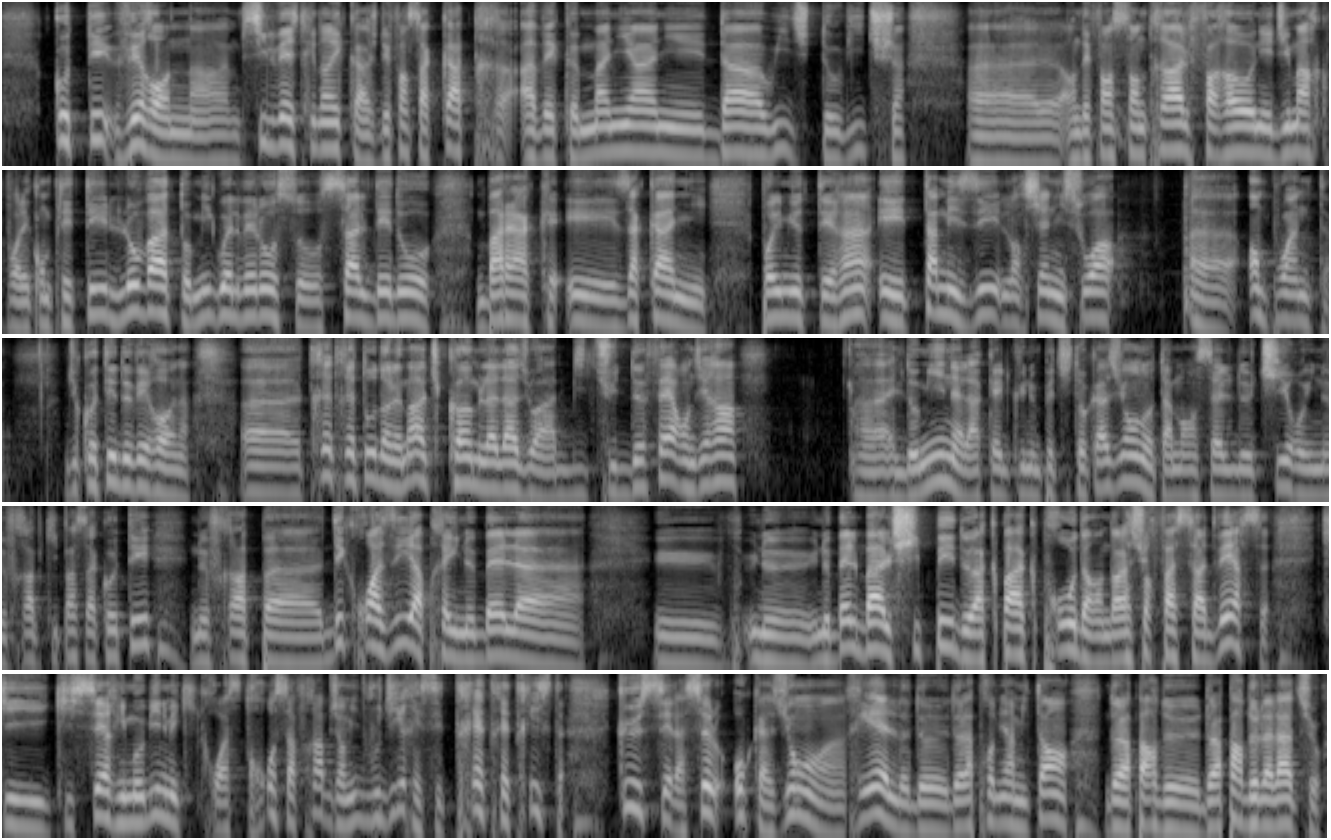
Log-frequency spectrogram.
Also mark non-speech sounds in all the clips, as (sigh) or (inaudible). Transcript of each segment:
Côté Vérone, Silvestri dans les cages, défense à 4 avec Magnani Dawidovic. Euh, en défense centrale, Faraon et Gimarc pour les compléter. Lovato, Miguel Veloso, Saldedo, Barak et Zaccagni pour les milieux de terrain. Et Tameze, l'ancien niçois, euh, en pointe du côté de Vérone. Euh, très très tôt dans le match, comme la Lazio a l'habitude de faire, on dira, euh, elle domine, elle a quelques petite occasion, notamment celle de tir ou une frappe qui passe à côté, une frappe euh, décroisée après une belle euh, une, une, belle balle chippée de Hackpack Pro dans, dans, la surface adverse qui, qui sert immobile mais qui croise trop sa frappe, j'ai envie de vous dire, et c'est très très triste que c'est la seule occasion euh, réelle de, de la première mi-temps de la part de, de la part de la Lazio.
